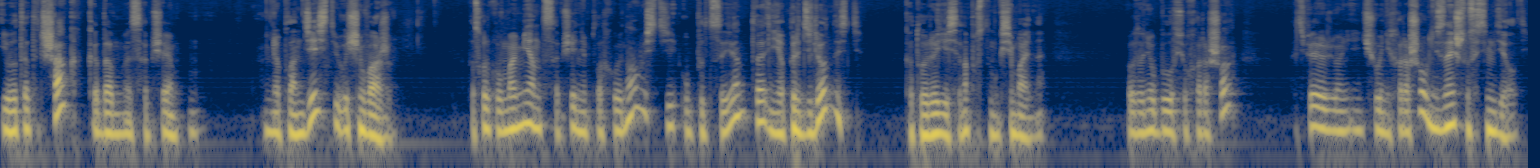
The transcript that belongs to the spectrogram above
И вот этот шаг, когда мы сообщаем план действий, очень важен. Поскольку в момент сообщения плохой новости у пациента неопределенность, которая есть, она просто максимальна. Вот у него было все хорошо, а теперь у него ничего не хорошо, он не знает, что с этим делать.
